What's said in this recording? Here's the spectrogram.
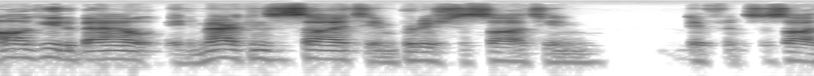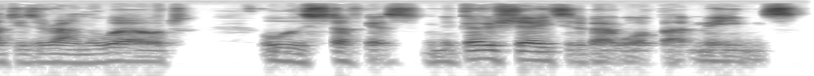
argued about in American society, in British society, in different societies around the world. All this stuff gets negotiated about what that means.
